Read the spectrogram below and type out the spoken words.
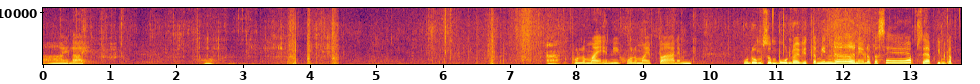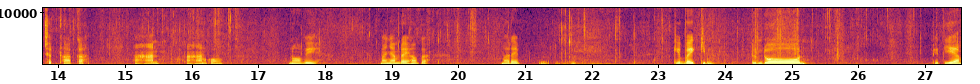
ลายลายผลไม้อันนี้ผลไม้ปลาเนี่ยมัน อุดมสมบูรณ์ด้วยวิตามินเด้อนี่แล้วก็แซ่บแซ่บกินกับเชดคากะอาหารอาหารของนอร์เวย์มายามใดเฮาก็มาได้เก็บไว้กินโดนๆเผ็ดเยี่ยม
